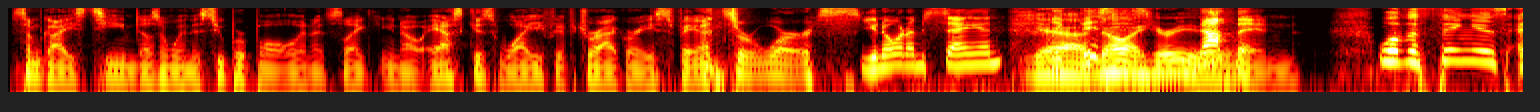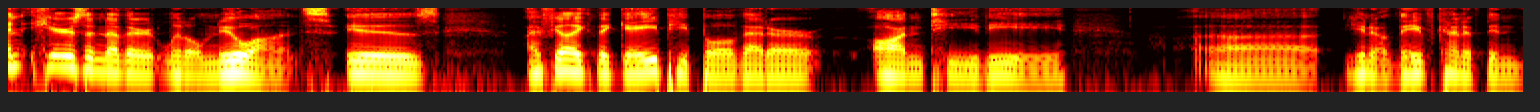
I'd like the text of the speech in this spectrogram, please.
some guy's team doesn't win the Super Bowl, and it's like you know, ask his wife if Drag Race fans are worse. You know what I'm saying? Yeah, like, this no, I hear you. Nothing. Well, the thing is, and here's another little nuance: is I feel like the gay people that are on TV, uh, you know, they've kind of been,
